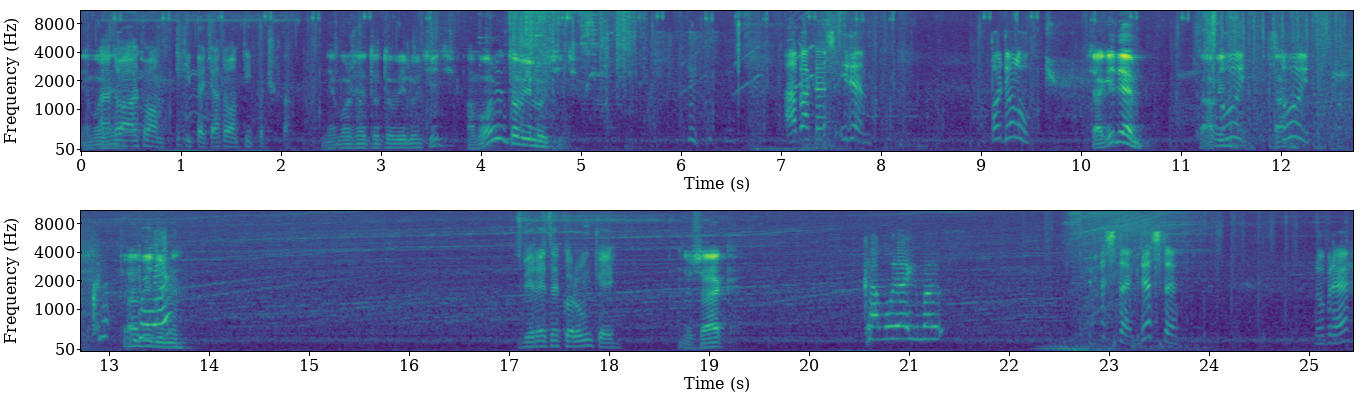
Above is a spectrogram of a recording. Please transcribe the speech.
Já Nemôžem, to, já to mám týpeč, já to mám týpočka. to tu vylúčiť? A môžem to vylúčiť. Abakas, idem. Pojď dolů. Však idem. Tam, Stůj, vidím, tam, stůj. tam Dole? vidím. Sbírejte korunky. No však. Kamo, ja ich mám... Kde jste, kde jste? Dobré.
